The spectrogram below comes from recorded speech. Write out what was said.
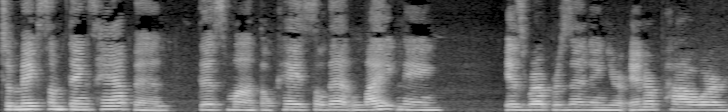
to make some things happen this month, okay? So that lightning is representing your inner power.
